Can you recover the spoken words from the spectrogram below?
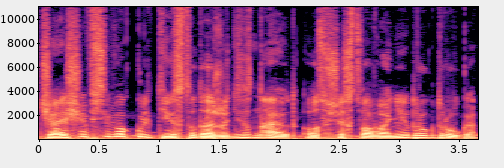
Чаще всего культисты даже не знают о существовании друг друга,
